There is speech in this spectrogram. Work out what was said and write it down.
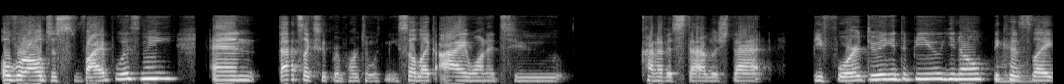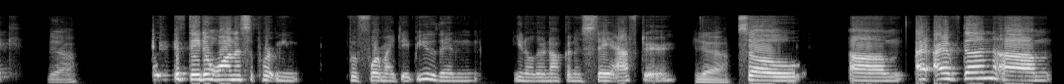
overall just vibe with me and that's like super important with me so like i wanted to kind of establish that before doing a debut you know because Mhm. like Yeah. If, they don't want to support me before my debut then you know they're not going to stay after Yeah. so um, I, I've done um,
